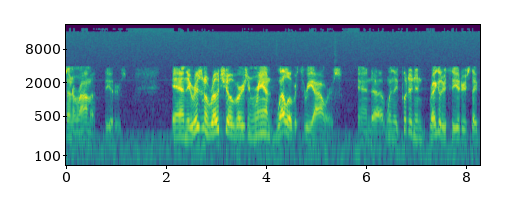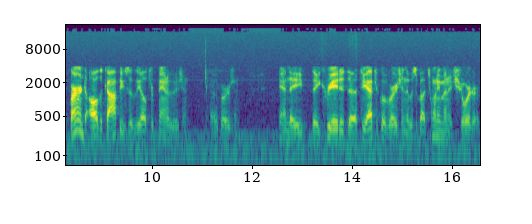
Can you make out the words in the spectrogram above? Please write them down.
Cinerama theaters. And the original Roadshow version ran well over three hours. And uh, when they put it in regular theaters, they burned all the copies of the Ultra Panavision uh, version, and they they created the theatrical version that was about 20 minutes shorter.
